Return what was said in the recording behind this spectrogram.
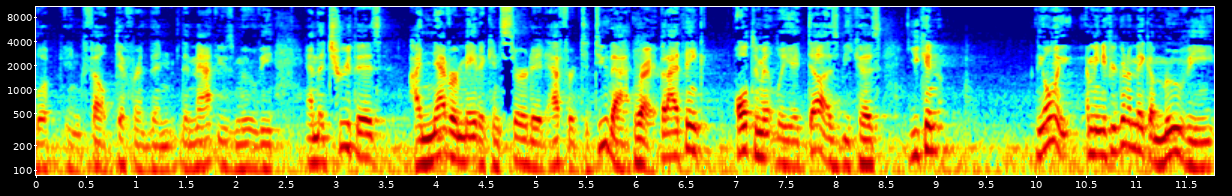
looked and felt different than than Matthew's movie. And the truth is, I never made a concerted effort to do that. Right. But I think ultimately it does because you can the only i mean if you're going to make a movie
